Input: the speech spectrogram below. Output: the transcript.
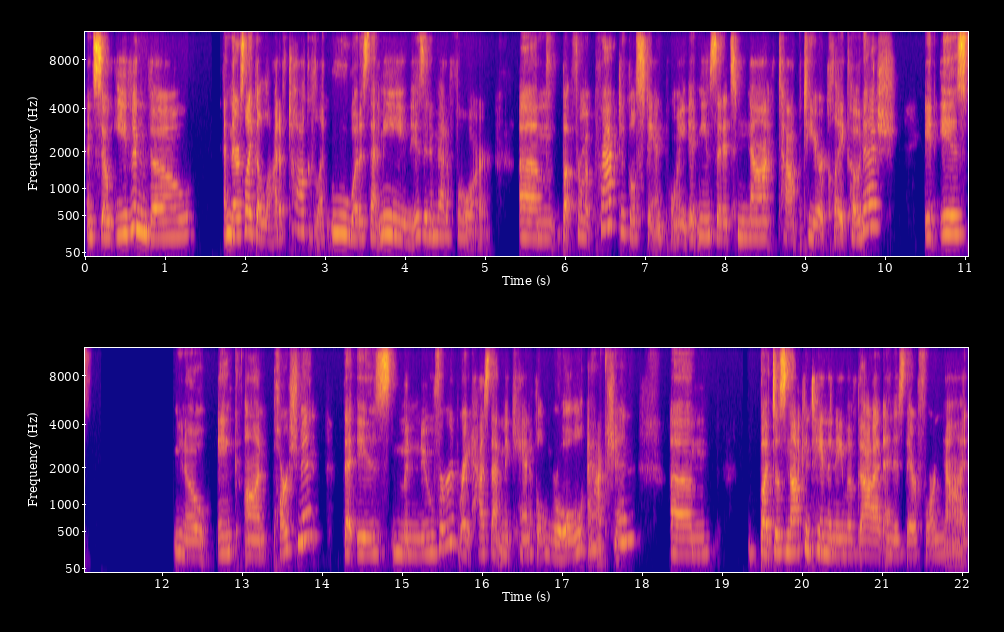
And so even though, and there's like a lot of talk of like, ooh, what does that mean? Is it a metaphor? Um, but from a practical standpoint, it means that it's not top tier klei kodesh. It is, you know, ink on parchment that is maneuvered, right? Has that mechanical roll action, um, but does not contain the name of God and is therefore not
